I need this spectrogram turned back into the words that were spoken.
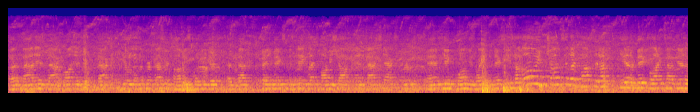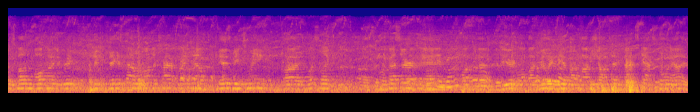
Uh, Matt is back on his back heels of the professor. Tommy's looking good as back. Benny makes a mistake, lets Hobby Shop and Fat Stacks through. And King Kwong is right in the mix. He's got, oh, he jumps it and pops it up. He had a big body tap there that was causing all kinds of grief. The big, biggest battle on the track right now is between, uh, looks like uh, the professor and the but really we have got Hobby Shop and Fat Stacks going at it.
